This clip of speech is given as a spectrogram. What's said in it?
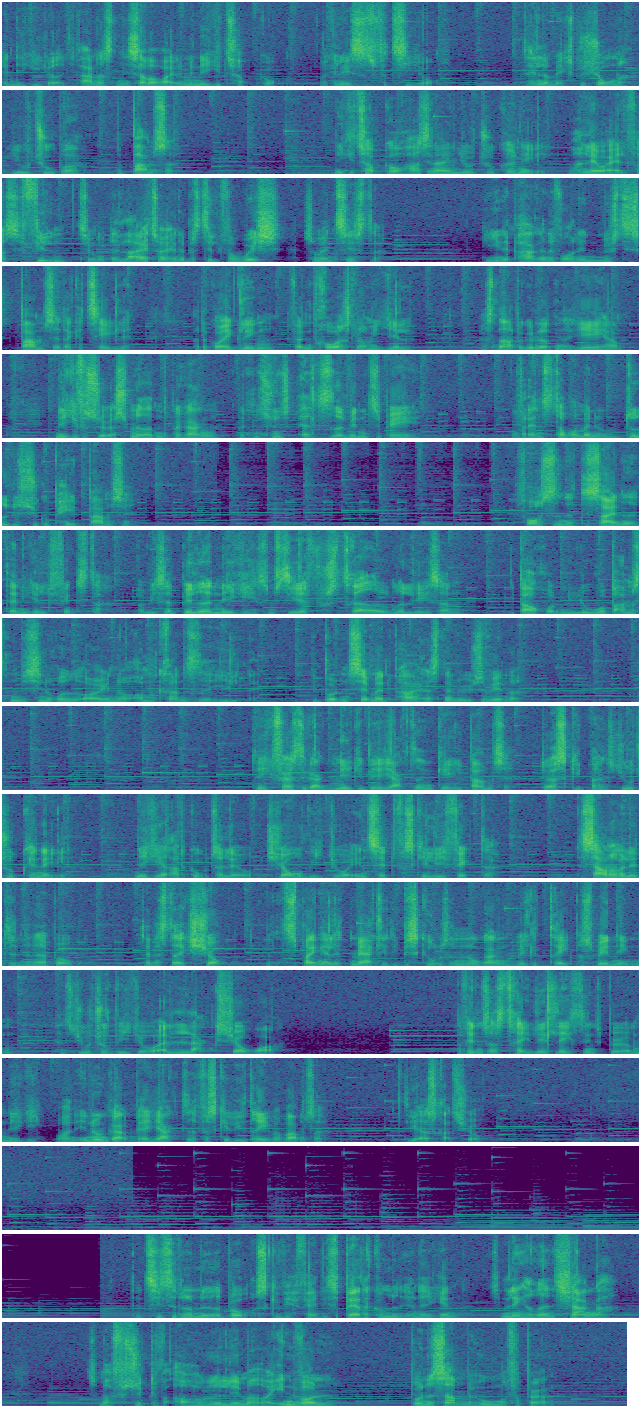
af Nicky J. Andersen i samarbejde med Nicky Topgaard og kan læses for 10 år. Det handler om eksplosioner, YouTubere og bamser. Nicky Topgaard har sin egen YouTube-kanal, hvor han laver alt fra film til åbne legetøj, han har bestilt fra Wish, som han tester. I en af pakkerne får han en mystisk bamse, der kan tale, og der går ikke længe, før den prøver at slå ham ihjel, og snart begynder den at jage ham. Nicky forsøger at smadre den et par gange, men den synes altid at vende tilbage. Og hvordan stopper man en udødelig psykopat-bamse? Forsiden er designet af Daniel Finster og viser et billede af Nicky, som stiger frustreret ud mod læseren. I baggrunden lurer bamsen med sine røde øjne og omkranset af ild. I bunden ser man et par af hans nervøse venner. Det er ikke første gang, Nicky bliver jagtet en gal bamse. Det er også sket på hans YouTube-kanal. Nicky er ret god til at lave sjove videoer og indsætte forskellige effekter. Det savner man lidt i den her bog. Den er stadig sjov, men den springer lidt mærkeligt i beskrivelserne nogle gange, hvilket dræber spændingen. Hans YouTube-videoer er langt sjovere. Der findes også tre letlæsningsbøger om Nicky, hvor han endnu en gang bliver jagtet af forskellige dræberbamser. De er også ret sjove. Den sidste nominerede bog skal vi have fat i splatterkomedierne igen, som længe har været en genre, som har forsøgt at få afhugget lemmer og indvolde, bundet sammen med humor for børn.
